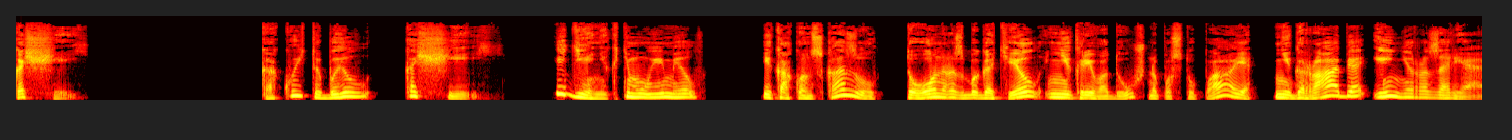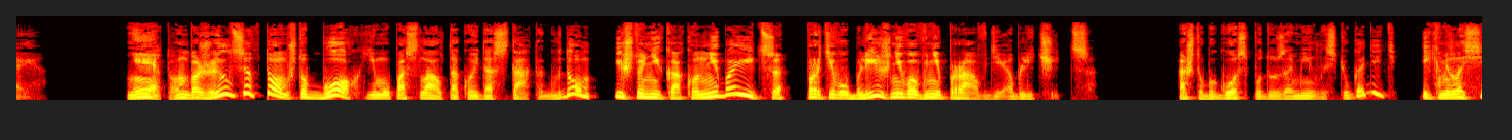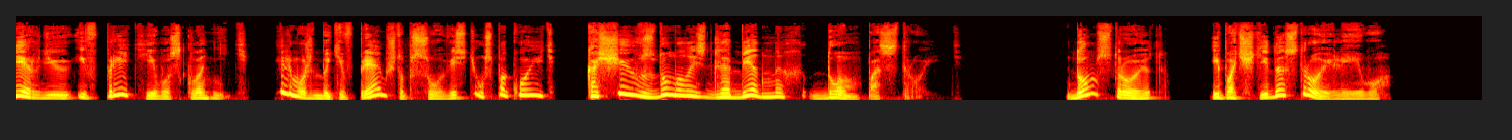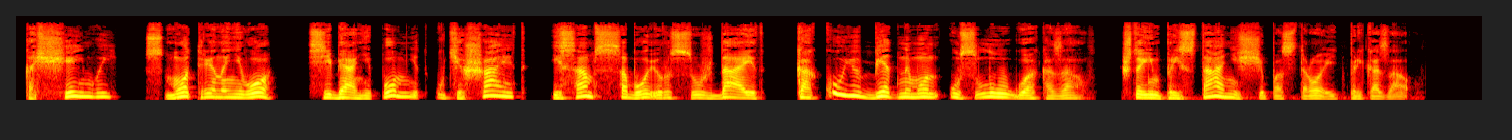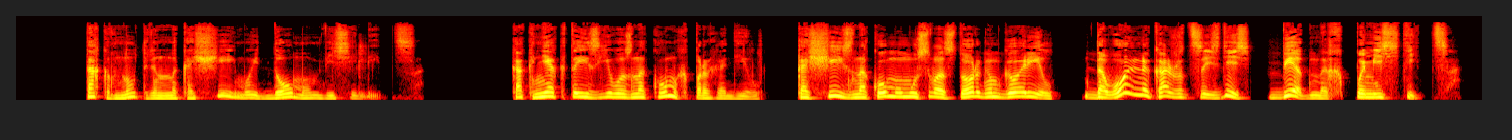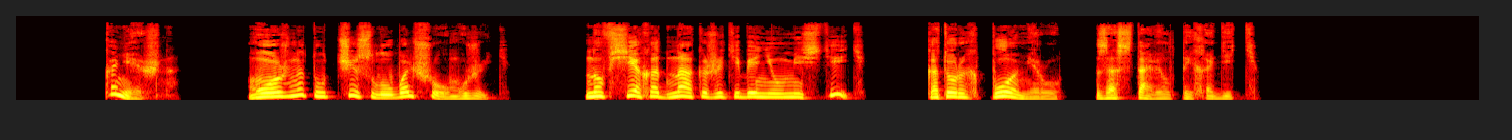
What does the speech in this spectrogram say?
Кощей Какой-то был Кощей, и денег тьму имел, и, как он сказывал, то он разбогател, не криводушно поступая, не грабя и не разоряя. Нет, он божился в том, что Бог ему послал такой достаток в дом, и что никак он не боится противу ближнего в неправде обличиться. А чтобы Господу за милость угодить и к милосердию и впредь его склонить, или, может быть, и впрямь, чтоб совесть успокоить, Кощею вздумалось для бедных дом построить. Дом строят, и почти достроили его. Кощей мой, смотря на него, себя не помнит, утешает и сам с собою рассуждает, какую бедным он услугу оказал, что им пристанище построить приказал. Так внутренно Кощей мой домом веселится. Как некто из его знакомых проходил, Кощей знакомому с восторгом говорил, Довольно, кажется, здесь бедных поместиться. Конечно, можно тут числу большому жить. Но всех, однако же, тебе не уместить, которых по миру заставил ты ходить.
